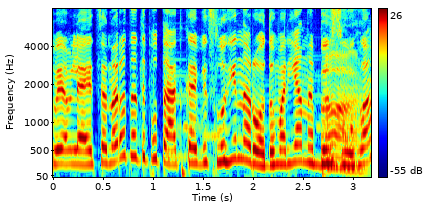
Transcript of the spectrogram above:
виявляється, народна депутатка від Слуги народу Мар'яна Безугла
